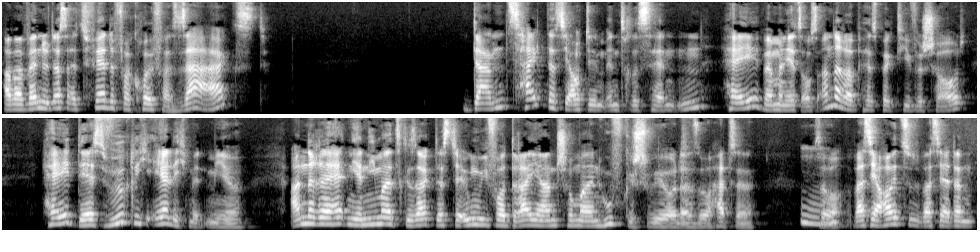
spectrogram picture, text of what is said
Aber wenn du das als Pferdeverkäufer sagst, dann zeigt das ja auch dem Interessenten, hey, wenn man jetzt aus anderer Perspektive schaut, hey, der ist wirklich ehrlich mit mir. Andere hätten ja niemals gesagt, dass der irgendwie vor drei Jahren schon mal ein Hufgeschwür oder so hatte. So, was ja heute, was ja dann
